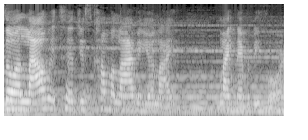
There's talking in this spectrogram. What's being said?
So allow it to just come alive in your life like never before.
